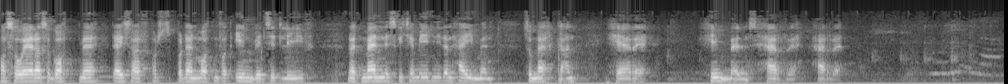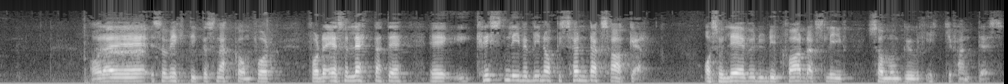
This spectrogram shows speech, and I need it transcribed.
Og så er det så godt med de som har på den måten fått innvidd sitt liv. Når et menneske kommer inn i den heimen, så merker han her er himmelens Herre, Herre. Og det er så viktig å snakke om, for, for det er så lett at det, eh, kristenlivet blir noe søndagssaker, og så lever du ditt hverdagsliv som om Gud ikke fantes.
